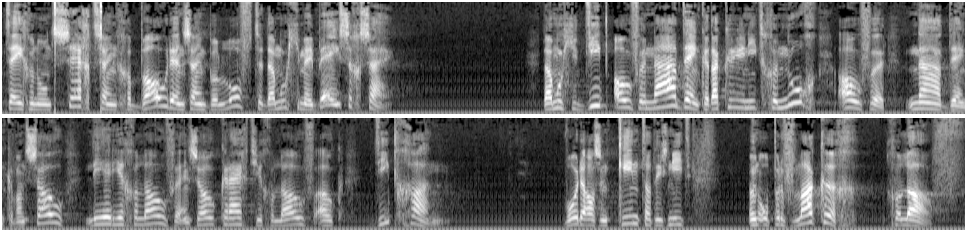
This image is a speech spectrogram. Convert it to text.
tegen ons zegt, zijn geboden en zijn beloften. Daar moet je mee bezig zijn. Daar moet je diep over nadenken. Daar kun je niet genoeg over nadenken. Want zo leer je geloven. En zo krijgt je geloof ook diepgang. Worden als een kind, dat is niet een oppervlakkig geloof.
